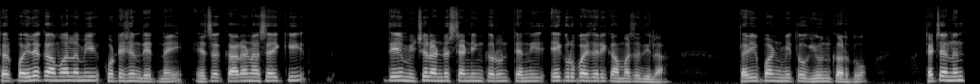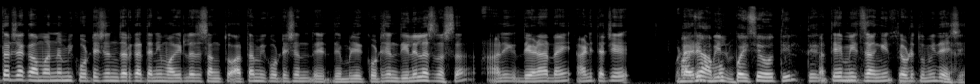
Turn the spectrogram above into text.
तर पहिल्या कामाला मी कोटेशन देत नाही. याचं कारण असं आहे की ते म्युच्युअल अंडरस्टँडिंग करून त्यांनी एक रुपया जरी कामाचा दिला तरी पण मी तो घेऊन करतो. त्याच्यानंतरच्या कामांना मी कोटेशन जर का त्यांनी मागितलं तर सांगतो आता मी कोटेशन दे म्हणजे कोटेशन दिलेलंच नसतं आणि देणार नाही. आणि त्याचे डायरेक्ट पैसे होतील ते मी सांगेन तेवढे तुम्ही द्यायचे.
